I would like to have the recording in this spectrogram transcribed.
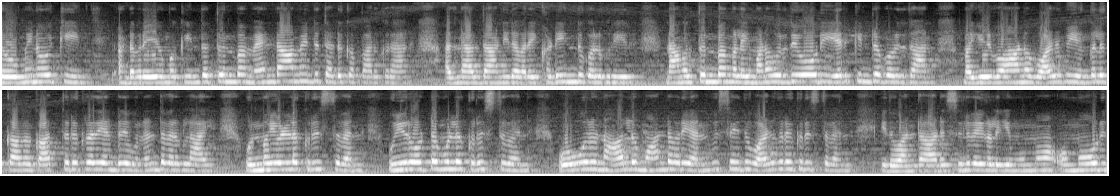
தோமை நோக்கி ஆண்டவரே உமக்கு இந்த துன்பம் வேண்டாம் என்று தடுக்க பார்க்கிறார். அதனால் தான் நீர் அவரை கடிந்து கொள்கிறீர். நாங்கள் துன்பங்களை மன உறுதியோடு ஏற்கின்ற பொழுதுதான் மகிழ்வான வாழ்வு எங்களுக்காக காத்திருக்கிறது என்பதை உணர்ந்தவர்களாய் உண்மையுள்ள கிறிஸ்துவன் உயிரோட்டமுள்ள கிறிஸ்துவன் ஒவ்வொரு நாளும் ஆண்டவரை அன்பு செய்து வாழ்கிற கிறிஸ்துவன். இது அன்றாட சிலுவைகளையும் உம்மோ உம்மோடு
